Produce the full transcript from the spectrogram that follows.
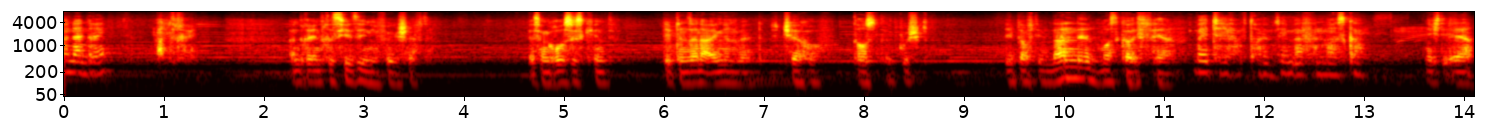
Und André? André. André interessiert sich nicht für Geschäfte. Er ist ein großes Kind. Lebt in seiner eigenen Welt. Tschechow, Tolstoi, Puschkin. Lebt auf dem Lande und Moskau ist fern. Bei Tschechow träumt sie immer von Moskau. Nicht er.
